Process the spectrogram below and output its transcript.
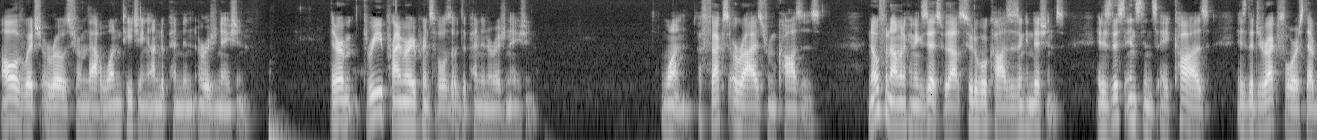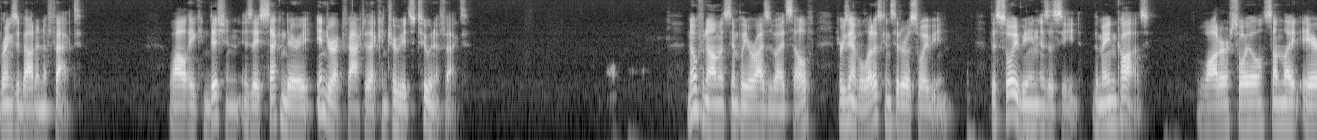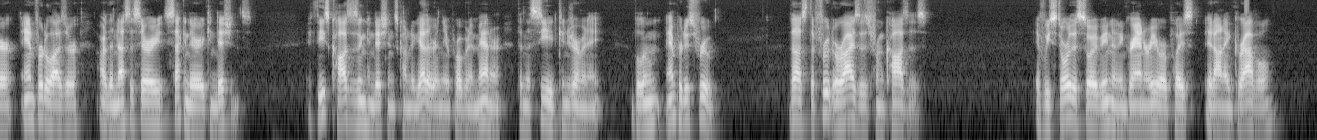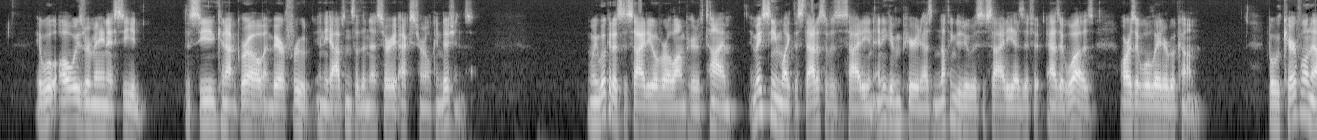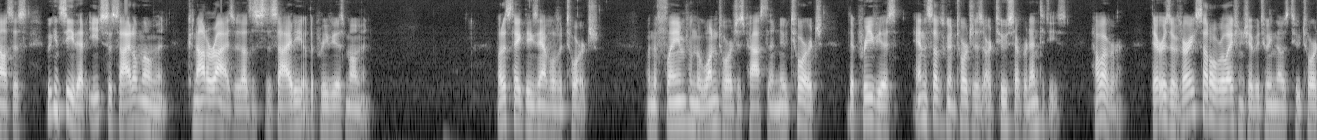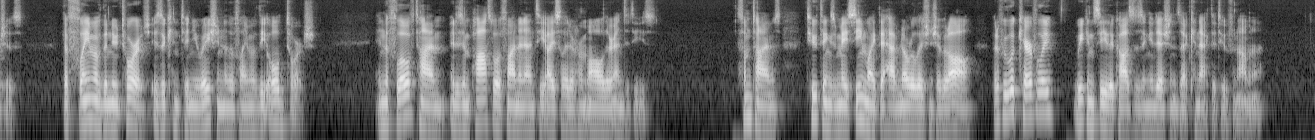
all of which arose from that one teaching on dependent origination. There are three primary principles of dependent origination. 1. Effects arise from causes. No phenomena can exist without suitable causes and conditions. It is this instance a cause is the direct force that brings about an effect, while a condition is a secondary, indirect factor that contributes to an effect. No phenomena simply arises by itself. For example, let us consider a soybean. The soybean is a seed, the main cause. Water, soil, sunlight, air, and fertilizer are the necessary secondary conditions. If these causes and conditions come together in the appropriate manner, then the seed can germinate, bloom, and produce fruit. Thus, the fruit arises from causes. If we store this soybean in a granary or place it on a gravel, it will always remain a seed. The seed cannot grow and bear fruit in the absence of the necessary external conditions. When we look at a society over a long period of time, It may seem like the status of a society in any given period has nothing to do with society as if it, as it was or as it will later become. But with careful analysis, we can see that each societal moment cannot arise without the society of the previous moment. Let us take the example of a torch. When the flame from the one torch is passed to the new torch, the previous and the subsequent torches are two separate entities. However, there is a very subtle relationship between those two torches. The flame of the new torch is a continuation of the flame of the old torch. In the flow of time, it is impossible to find an entity isolated from all other entities. Sometimes, two things may seem like they have no relationship at all, but if we look carefully, we can see the causes and conditions that connect the two phenomena.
